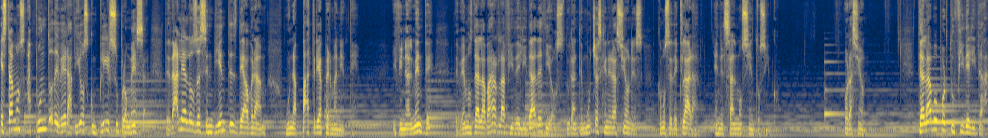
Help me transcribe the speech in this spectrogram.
Estamos a punto de ver a Dios cumplir su promesa de darle a los descendientes de Abraham una patria permanente. Y finalmente, debemos de alabar la fidelidad de Dios durante muchas generaciones, como se declara en el Salmo 105. Oración. Te alabo por tu fidelidad,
